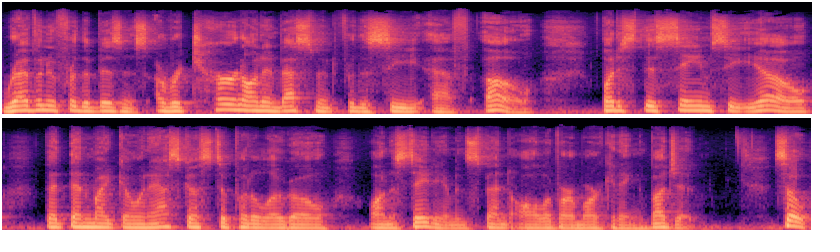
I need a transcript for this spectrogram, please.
revenue for the business, a return on investment for the CFO. But it's this same CEO that then might go and ask us to put a logo on a stadium and spend all of our marketing budget. So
